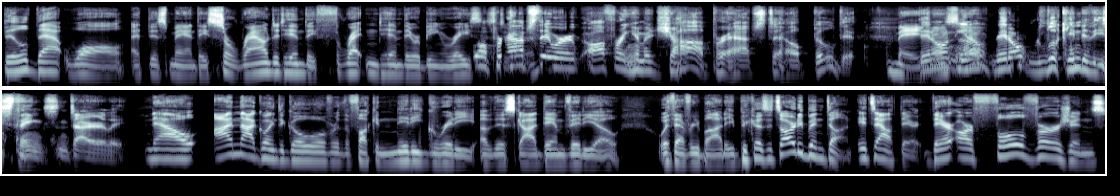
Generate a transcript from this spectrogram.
Build that wall at this man. They surrounded him. They threatened him. They were being racist. Well, perhaps they were offering him a job, perhaps to help build it. maybe They don't, so. you know, they don't look into these things entirely. Now, I'm not going to go over the fucking nitty gritty of this goddamn video with everybody because it's already been done. It's out there. There are full versions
